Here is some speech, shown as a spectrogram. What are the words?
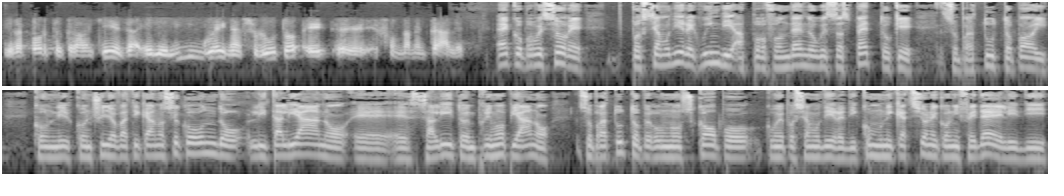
il rapporto tra la Chiesa e le lingue in assoluto è, è fondamentale. Ecco, professore, possiamo dire quindi, approfondendo questo aspetto, che soprattutto poi con il Concilio Vaticano II l'italiano è, è, salito in primo piano soprattutto per uno scopo, come possiamo dire, di comunicazione con i fedeli, di,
